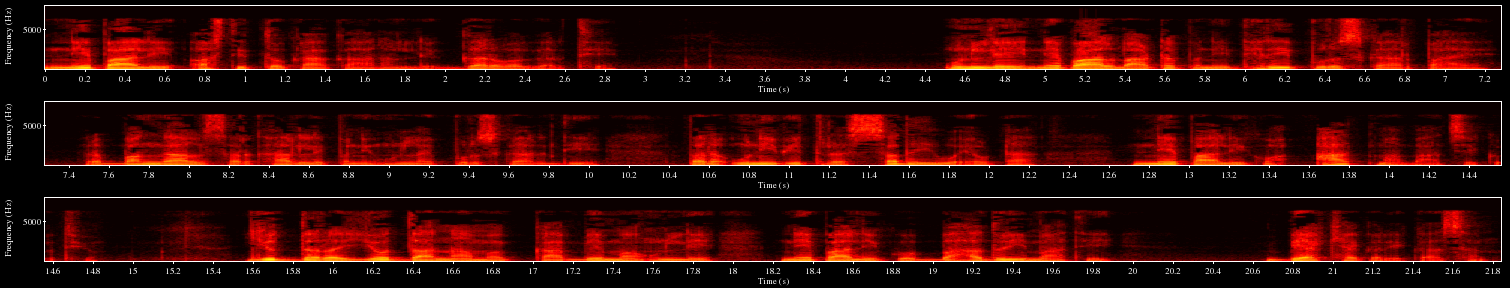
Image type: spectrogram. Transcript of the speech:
नेपाली अस्तित्वका कारणले गर्व गर्थे। उनले नेपालबाट पनि धेरै पुरस्कार पाए र बंगाल सरकारले पनि उनलाई पुरस्कार दिए तर उनीभित्र सदैव एउटा नेपालीको आत्मा बाँचेको थियो। युद्ध र योद्धा नामक काव्यमा उनले नेपालीको बहादुरीमाथि व्याख्या गरेका छन्।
